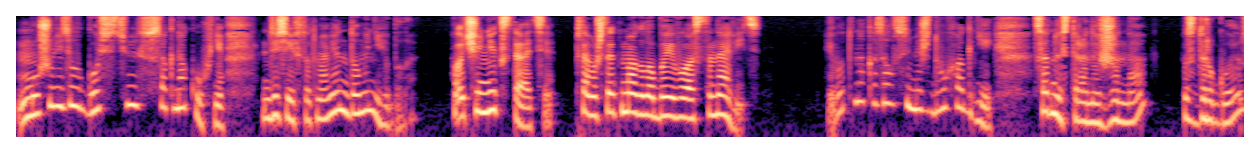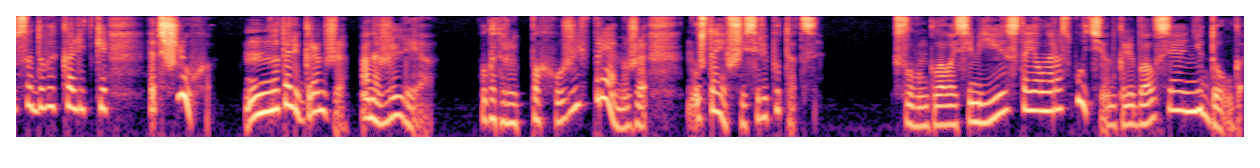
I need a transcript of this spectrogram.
Муж увидел гостью с окна кухни. Детей в тот момент дома не было. Очень не кстати, потому что это могло бы его остановить. И вот он оказался между двух огней. С одной стороны жена, с другой у садовой калитки — это шлюха. Натали Гранже, она же Леа, у которой, похоже, и впрямь уже устоявшаяся репутация. Словом, глава семьи стоял на распутье, он колебался недолго,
